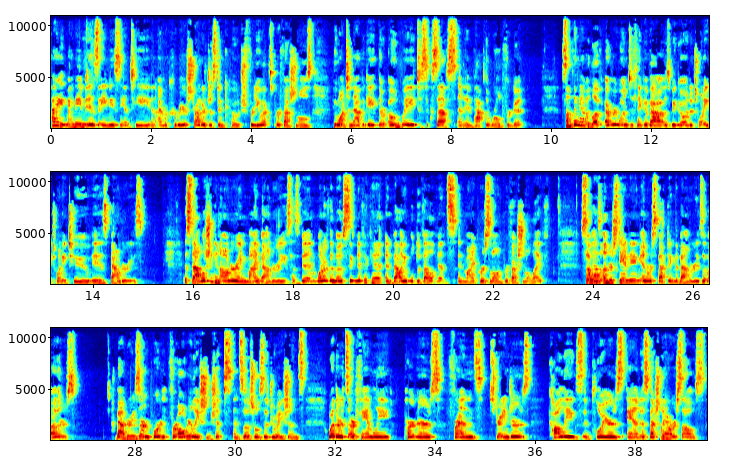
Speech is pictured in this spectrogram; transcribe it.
Hi, my name is Amy Santee, and I'm a career strategist and coach for UX professionals who want to navigate their own way to success and impact the world for good. Something I would love everyone to think about as we go into 2022 is boundaries. Establishing and honoring my boundaries has been one of the most significant and valuable developments in my personal and professional life. So has understanding and respecting the boundaries of others. Boundaries are important for all relationships and social situations, whether it's our family, partners, friends, strangers, colleagues, employers, and especially ourselves.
